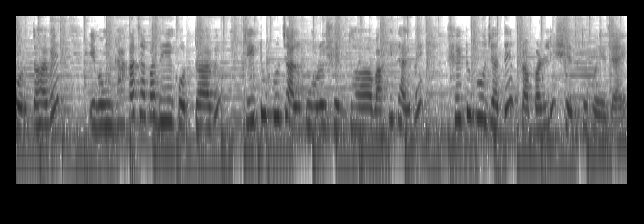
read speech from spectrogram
করতে হবে এবং ঢাকা চাপা দিয়ে করতে হবে। যেটুকু চাল কুমড়ো সেদ্ধ হওয়া বাকি থাকবে সেটুকু যাতে প্রপারলি সেদ্ধ হয়ে যায়।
